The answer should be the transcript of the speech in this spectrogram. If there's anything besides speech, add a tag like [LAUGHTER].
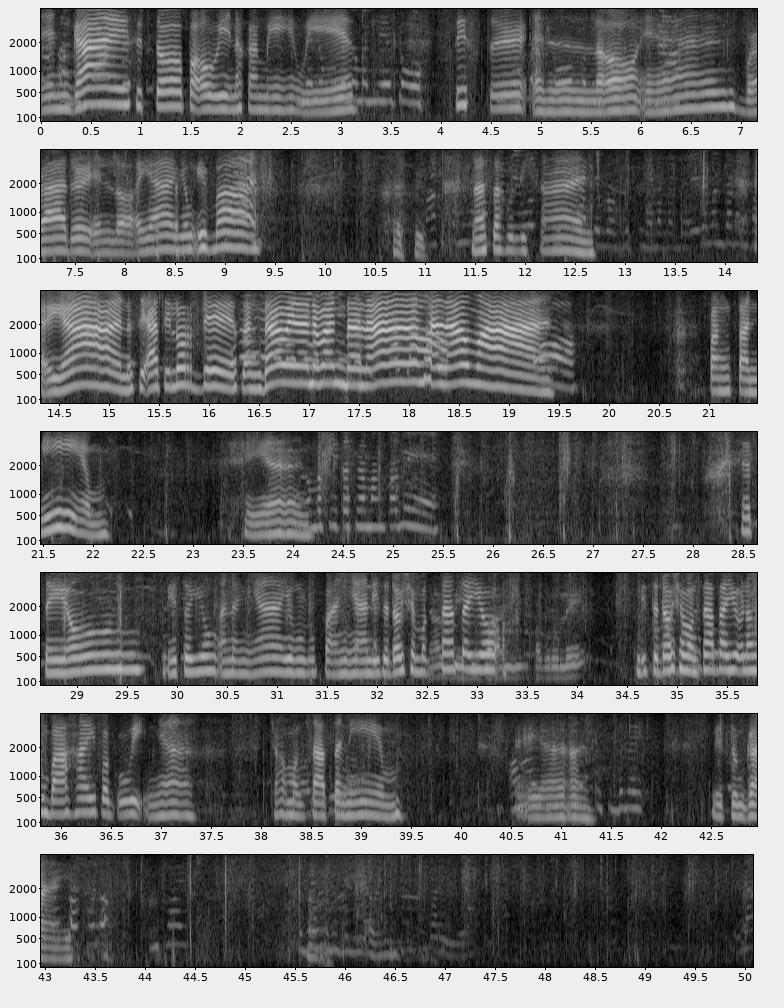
Ayan guys, ito pauwi na kami with sister-in-law and brother-in-law. Ayan, yung iba. Nasa hulihan. Ayan, si Ate Lourdes. Ang dami na namang dalang halaman. Pangtanim. Ayan. Masitas naman kami. Ito yung, ito yung ano niya, yung lupa niya. Dito daw siya magtatayo. Dito daw siya magtatayo ng bahay pag uwi niya. Tsaka magtatanim. Ayan. Dito guys.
